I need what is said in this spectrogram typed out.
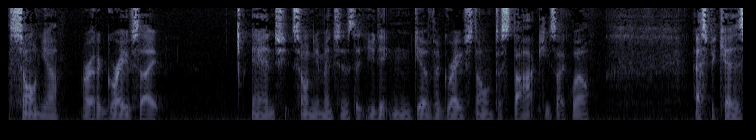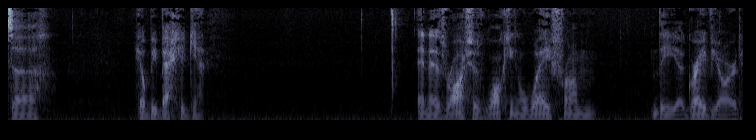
Sonja are at a grave site and Sonja mentions that you didn't give a gravestone to Stocke. He's like, well, that's because uh, he'll be back again. And as Rosch is walking away from the uh, graveyard,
